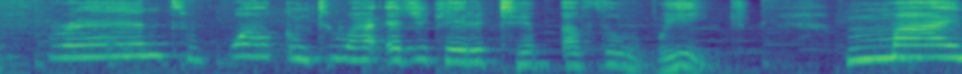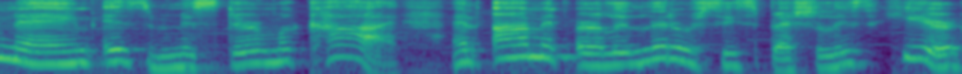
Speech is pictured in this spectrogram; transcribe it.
friends. Welcome to our educator tip of the week. My name is Mr. Mackay, and I'm an early literacy specialist here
